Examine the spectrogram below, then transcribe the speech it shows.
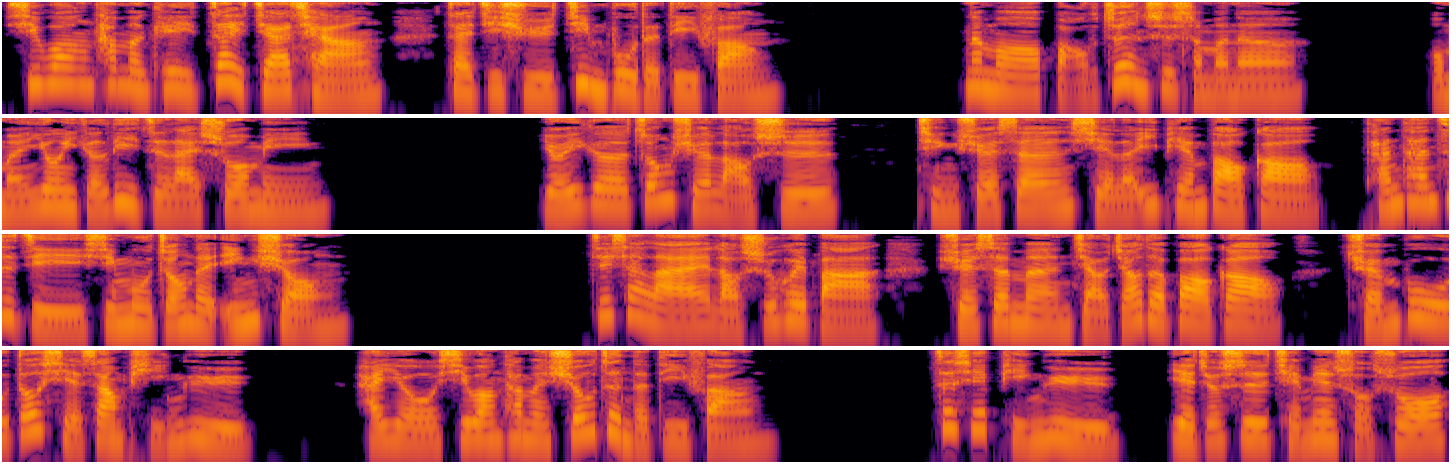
希望他们可以再加强、再继续进步的地方。那么保证是什么呢？我们用一个例子来说明：有一个中学老师请学生写了一篇报告，谈谈自己心目中的英雄。接下来，老师会把学生们缴交的报告全部都写上评语，还有希望他们修正的地方。这些评语，也就是前面所说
